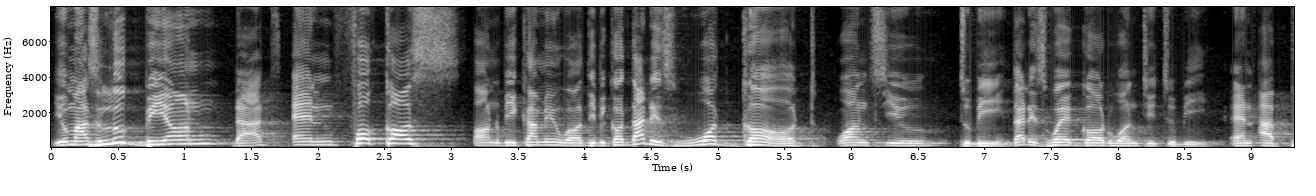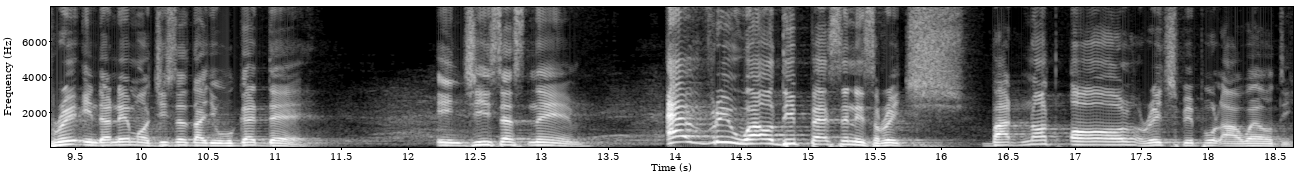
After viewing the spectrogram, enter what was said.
you must look beyond that and focus on becoming wealthy because that is what God wants you to be. That is where God wants you to be. And I pray in the name of Jesus that you will get there. In Jesus' name. Every wealthy person is rich, but not all rich people are wealthy.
